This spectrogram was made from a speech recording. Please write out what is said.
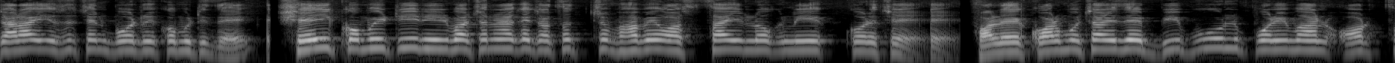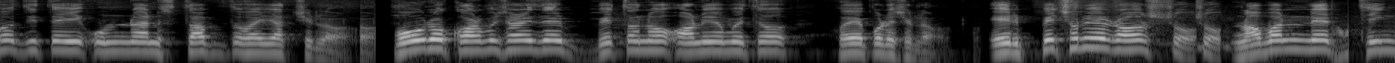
যারাই এসেছেন বোর্ড কমিটিতে সেই কমিটি নির্বাচনের আগে যথেচ্ছভাবে অস্থায়ী লোক নিয়োগ করেছে। ফলে কর্মচারীদের বিপুল পরিমাণ অর্থ দিতেই উন্নয়ন স্তব্ধ হয়ে যাচ্ছিল। পৌর কর্মচারীদের বেতনও অনিয়মিত হয়ে পড়েছিল। এর পেছনের রহস্য নবান্নের থিঙ্ক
